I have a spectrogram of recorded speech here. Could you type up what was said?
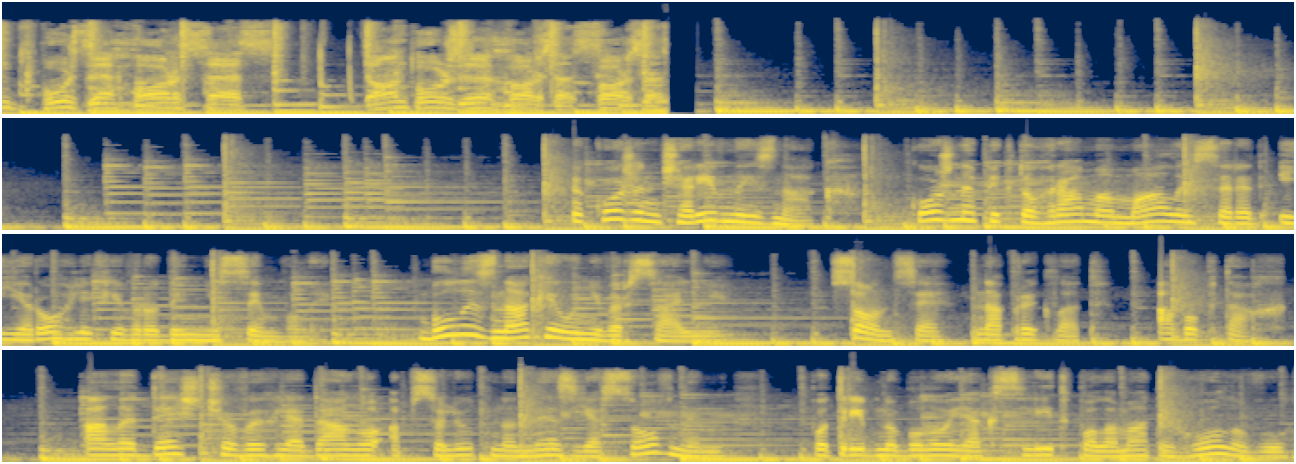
Don't push the horses. Don't push the horses. Horses. Кожен чарівний знак, кожна піктограма мали серед ієрогліфів родинні символи. Були знаки універсальні сонце, наприклад, або птах. Але дещо виглядало абсолютно нез'ясовним, потрібно було як слід поламати голову,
